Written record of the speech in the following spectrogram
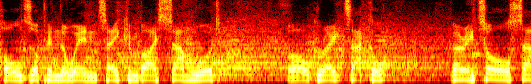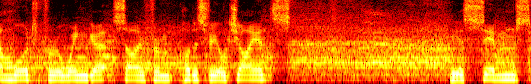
Holds up in the wind. Taken by Sam Wood. Oh, great tackle. Very tall Sam Wood for a winger. Signed from Huddersfield Giants. Here's Sims.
